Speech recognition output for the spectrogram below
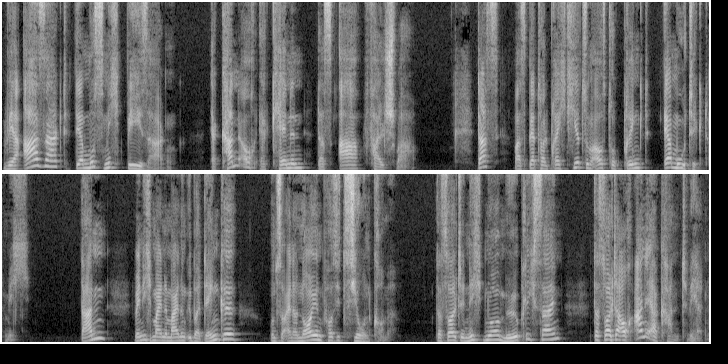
Wer A sagt, der muss nicht B sagen. Er kann auch erkennen, dass A falsch war. Das, was Bertolt Brecht hier zum Ausdruck bringt, ermutigt mich. Dann, wenn ich meine Meinung überdenke und zu einer neuen Position komme. Das sollte nicht nur möglich sein, das sollte auch anerkannt werden.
